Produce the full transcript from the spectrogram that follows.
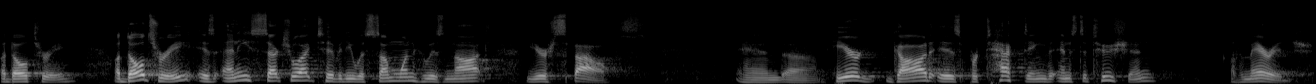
adultery. Adultery is any sexual activity with someone who is not your spouse. And uh, here, God is protecting the institution of marriage.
